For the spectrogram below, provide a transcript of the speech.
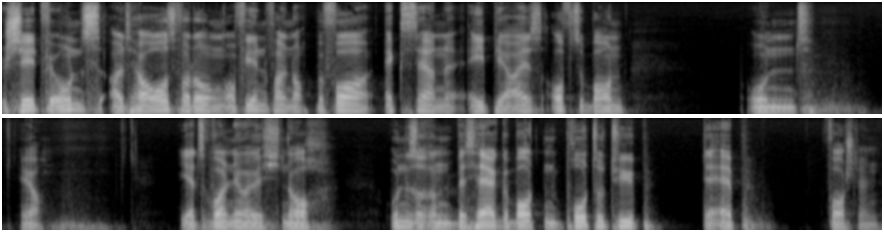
steht für uns als Herausforderung auf jeden Fall noch bevor, externe APIs aufzubauen. Und ja, jetzt wollen wir euch noch unseren bisher gebauten Prototyp der App vorstellen.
